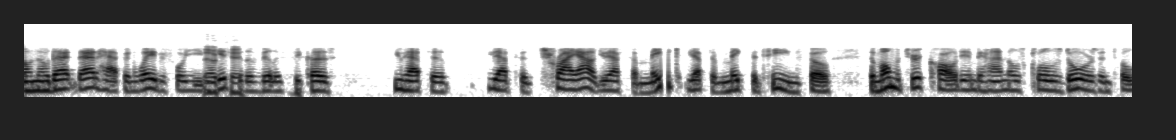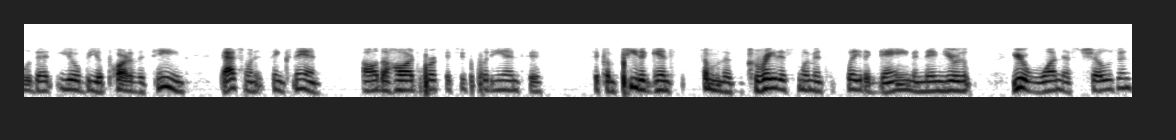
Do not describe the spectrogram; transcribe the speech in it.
Oh no, that that happened way before you even okay. get to the village because you have to you have to try out, you have to make you have to make the team. So the moment you're called in behind those closed doors and told that you'll be a part of the team, that's when it sinks in. All the hard work that you've put in to to compete against some of the greatest women to play the game, and then you're you're one that's chosen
